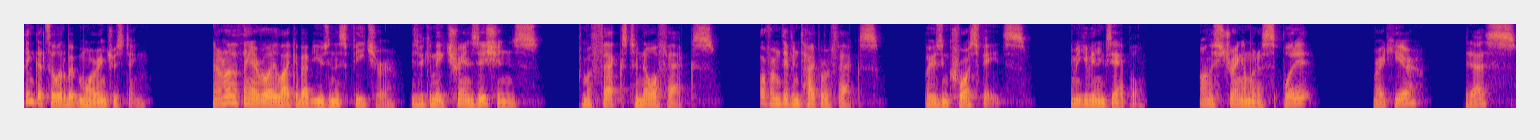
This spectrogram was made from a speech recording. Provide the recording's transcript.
Think that's a little bit more interesting. Now, another thing I really like about using this feature is we can make transitions from effects to no effects, or from different type of effects by using crossfades. Let me give you an example. On the string, I'm going to split it right here, hit S.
